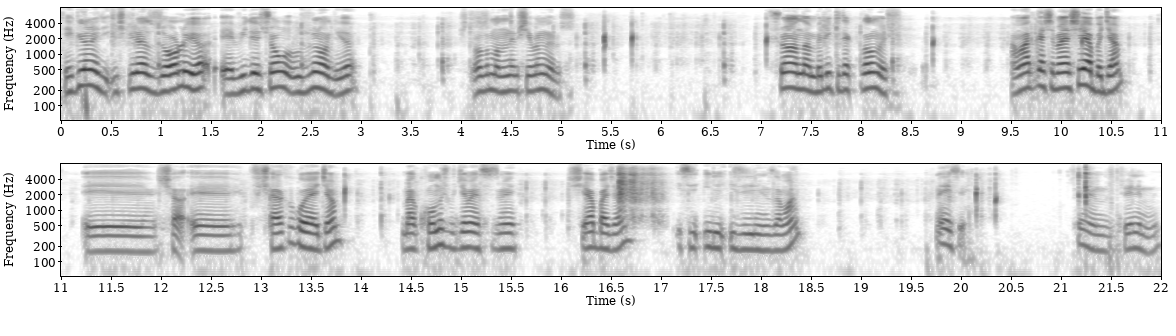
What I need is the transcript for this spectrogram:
Tek olunca iş biraz zorluyor. E, video çok uzun oluyor. İşte o zaman da bir şey yapamıyoruz. Şu andan böyle 2 dakika olmuş. Ama arkadaşlar ben şey yapacağım. Ee, şa e, şarkı koyacağım. Ben konuşmayacağım. Ben size şey yapacağım. İz izlediğiniz zaman. Neyse. Söyleyeyim, söyleyeyim mi?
